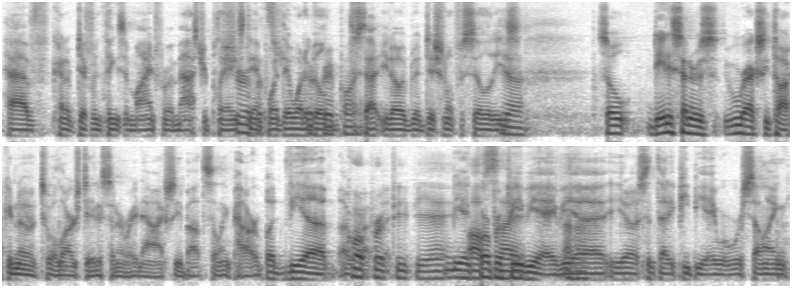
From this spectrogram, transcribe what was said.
have kind of different things in mind from a master planning sure, standpoint. They want to build you know additional facilities. Yeah. So data centers, we're actually talking to, to, a large data center right now, actually about selling power, but via a, corporate PPA, via corporate PPA, via uh-huh. you know synthetic PPA, where we're selling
